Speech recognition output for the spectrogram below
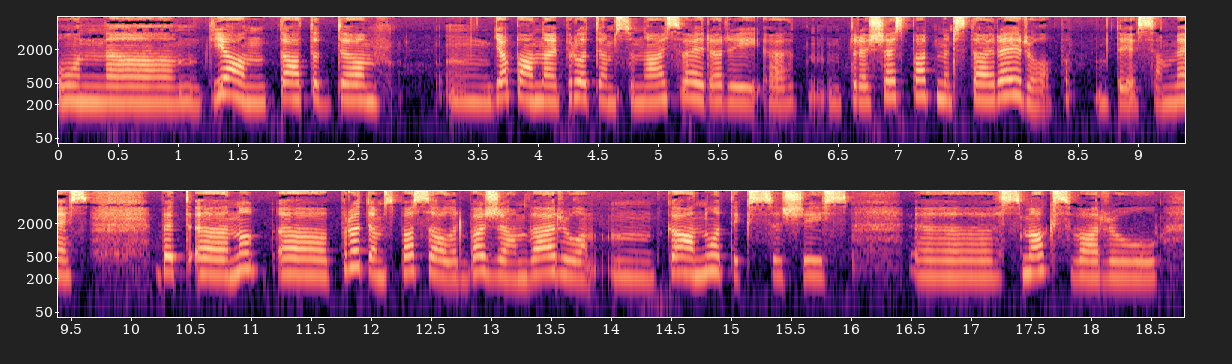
Un, eh, jā, tā tad eh, Japānai, protams, un ASV ir arī trešais partners, tā ir Eiropa, un tie esam mēs. Bet, nu, protams, pasauli ar bažām vēro, mm, kā notiks šīs smagsvaru uh,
